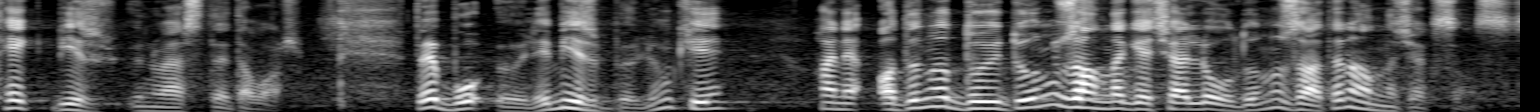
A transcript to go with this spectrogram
tek bir üniversitede var. Ve bu öyle bir bölüm ki hani adını duyduğunuz anda geçerli olduğunu zaten anlayacaksınız.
